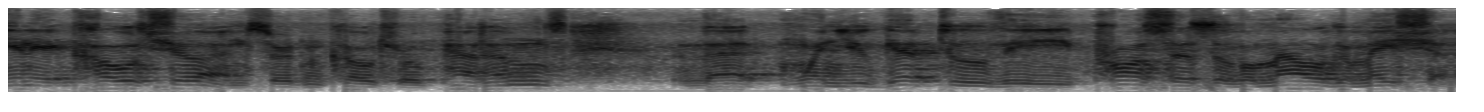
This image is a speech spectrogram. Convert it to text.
any culture and certain cultural patterns that when you get to the process of amalgamation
